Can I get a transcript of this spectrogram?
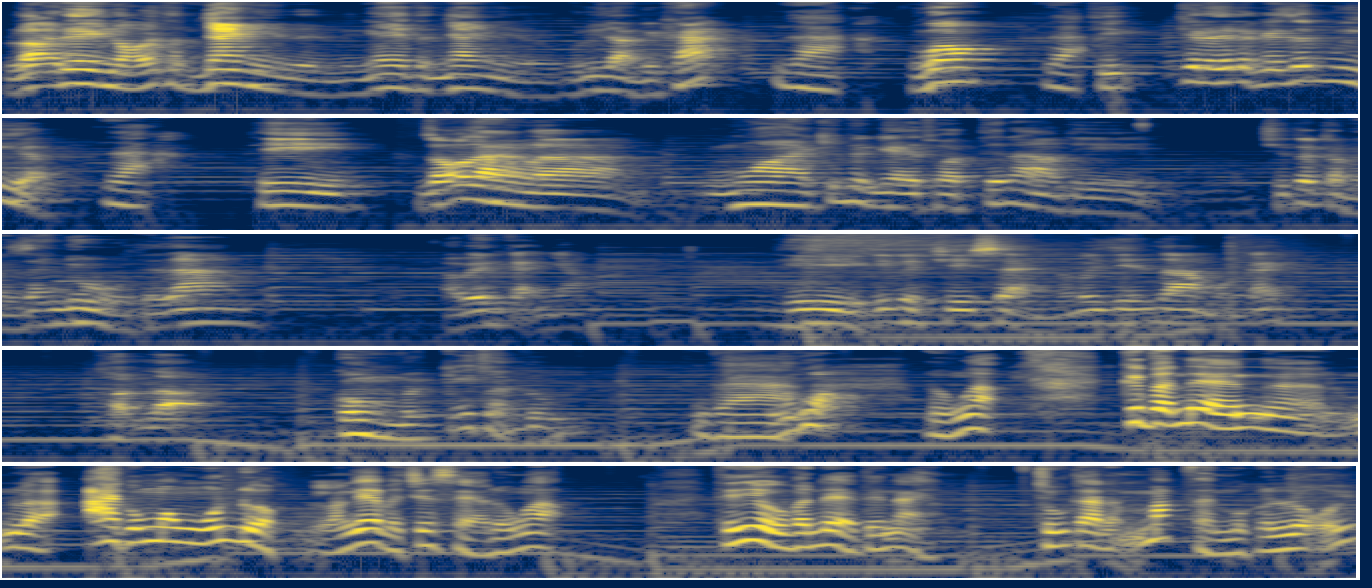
Lại đây nói thật nhanh để nghe thật nhanh để đi làm cái khác. Dạ. Đúng không? Dạ. Thì cái đấy là cái rất nguy hiểm. Dạ. Thì rõ ràng là ngoài cái việc nghệ thuật thế nào thì chúng ta cần phải dành đủ thời gian ở bên cạnh nhau. Thì cái việc chia sẻ nó mới diễn ra một cách thuận lợi cùng với kỹ thuật đúng. Dạ. Đúng không đúng ạ. Cái vấn đề là ai cũng mong muốn được lắng nghe và chia sẻ đúng không ạ? Thế nhiều vấn đề thế này chúng ta đã mắc phải một cái lỗi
